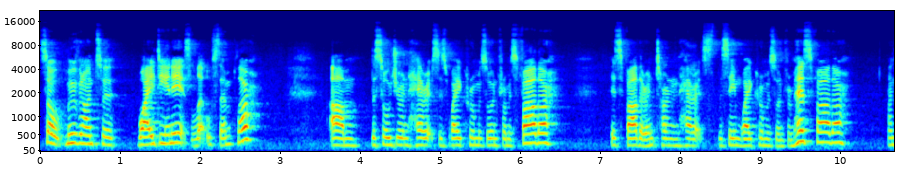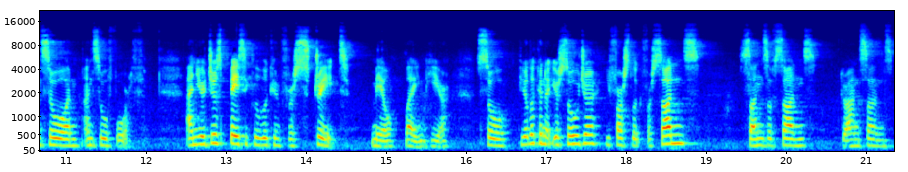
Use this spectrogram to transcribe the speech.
So moving on to Y DNA, it's a little simpler. Um, the soldier inherits his Y chromosome from his father. His father, in turn, inherits the same Y chromosome from his father, and so on and so forth. And you're just basically looking for a straight male line here. So if you're looking at your soldier, you first look for sons, sons of sons, grandsons,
